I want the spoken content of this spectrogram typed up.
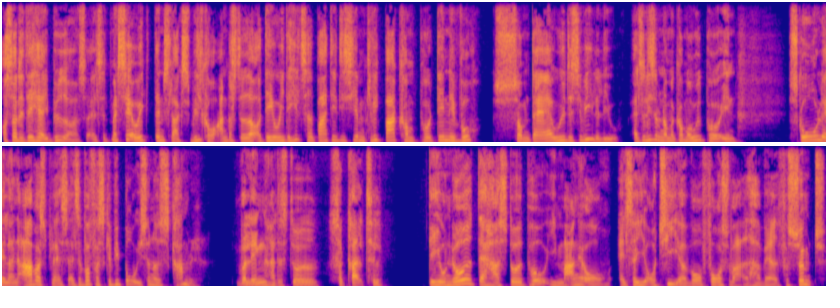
Og så er det det her, I byder os. Altså, man ser jo ikke den slags vilkår andre steder, og det er jo i det hele taget bare det, de siger, men kan vi ikke bare komme på det niveau, som der er ude i det civile liv? Altså ligesom når man kommer ud på en skole eller en arbejdsplads. Altså hvorfor skal vi bo i sådan noget skrammel? Hvor længe har det stået så gralt til? Det er jo noget, der har stået på i mange år, altså i årtier, hvor forsvaret har været forsømt,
